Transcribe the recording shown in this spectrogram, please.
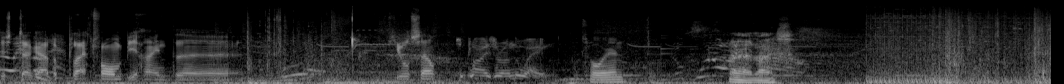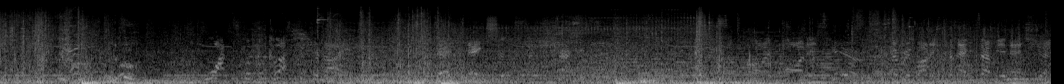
Just dug out a platform behind the fuel cell. Supplies are on the way. Torian. Very nice. Watch for the cluster grenade. Detonations. Supply pod is here. Everybody collect ammunition.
